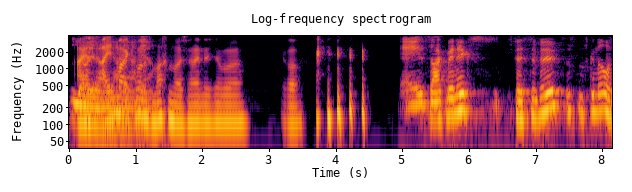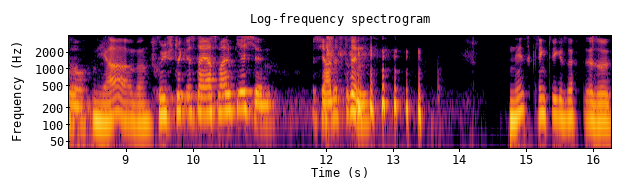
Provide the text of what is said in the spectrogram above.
ja, ein, ja, einmal ja, kann man das machen wahrscheinlich, aber ja. Ey, sag mir nix. Festivals ist es genauso. Ja, aber. Frühstück ist da erstmal ein Bierchen. Ist ja alles drin. Nee, es klingt wie gesagt, also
